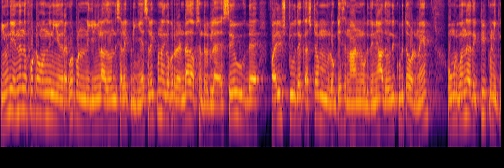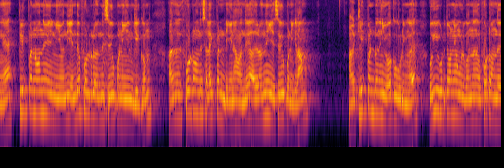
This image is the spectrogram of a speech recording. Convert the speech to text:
நீங்கள் வந்து எந்தெந்த ஃபோட்டோ வந்து நீங்கள் ரெக்கார்ட் பண்ண நினைக்கிறீங்களோ அதை வந்து செலக்ட் பண்ணிங்க. செலக்ட் பண்ணதுக்கப்புறம் ரெண்டாவது ஆப்ஷன் இருக்குல்ல save the files to the custom location on கொடுத்தீங்கன்னா அதை வந்து கொடுத்த உடனே உங்களுக்கு வந்து அதை கிளிக் பண்ணிக்கோங்க. கிளிக் பண்ண வந்து நீங்கள் வந்து எந்த ஃபோல்டரில் வந்து சேவ் பண்ணீங்கன்னு கேட்கும். அந்த ஃபோட்டோ வந்து செலக்ட் பண்ணிட்டீங்கன்னா வந்து அதில் வந்து நீங்கள் சேவ் பண்ணிக்கலாம். அதை கிளிக் பண்ணிட்டு வந்து நீங்கள் ஓகே கொடுங்க. ஓகே கொடுத்தோடனே உங்களுக்கு வந்து அந்த ஃபோட்டோ வந்து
